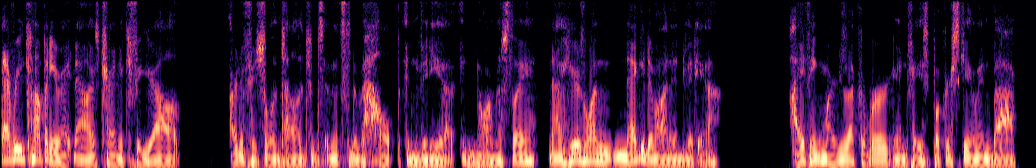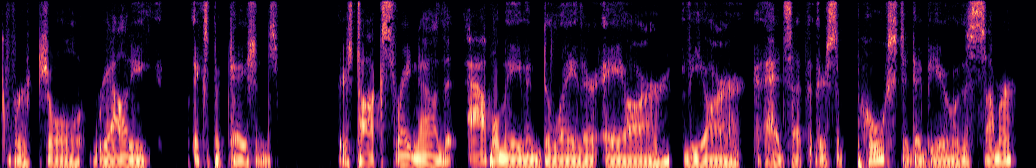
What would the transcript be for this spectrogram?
Every company right now is trying to figure out artificial intelligence, and it's going to help NVIDIA enormously. Now, here's one negative on NVIDIA. I think Mark Zuckerberg and Facebook are scaling back virtual reality expectations. There's talks right now that Apple may even delay their AR VR headset that they're supposed to debut this summer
